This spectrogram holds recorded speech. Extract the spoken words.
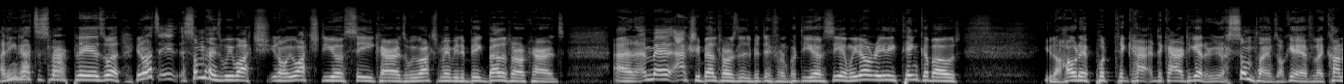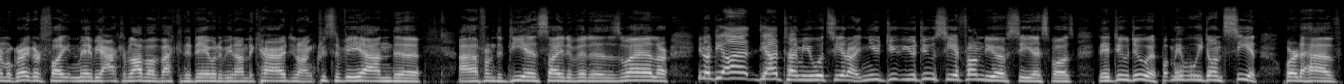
I think that's a smart play as well. You know, it, sometimes we watch, you know, we watch the UFC cards, we watch maybe the big Bellator cards, and, and actually Bellator is a little bit different, but the UFC, and we don't really think about you know, how they put the card, the card together. You know, sometimes, okay, if like Conor McGregor's fighting, maybe Artem Lobov back in the day would have been on the card, you know, and Chris Avila and uh, uh, from the Diaz side of it as well. Or, you know, the odd, the odd time you would see it, right? and you do, you do see it from the UFC, I suppose. They do do it, but maybe we don't see it where they have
